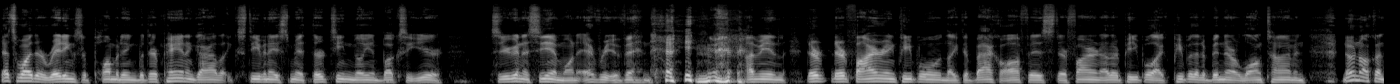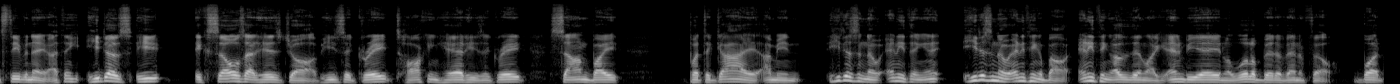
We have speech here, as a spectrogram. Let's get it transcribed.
that's why their ratings are plummeting. But they're paying a guy like Stephen A. Smith 13 million bucks a year so you're gonna see him on every event. I mean, they're they're firing people in like the back office. They're firing other people, like people that have been there a long time. And no knock on Stephen A. I think he does he excels at his job. He's a great talking head. He's a great soundbite. But the guy, I mean, he doesn't know anything, and he doesn't know anything about anything other than like NBA and a little bit of NFL. But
